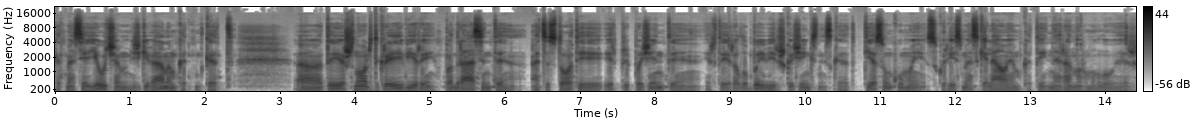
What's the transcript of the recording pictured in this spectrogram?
kad mes ją jaučiam, išgyvenam, kad, kad Tai aš noriu tikrai vyrai padrasinti, atsistoti ir pripažinti, ir tai yra labai vyriškas žingsnis, kad tie sunkumai, su kuriais mes keliaujam, kad tai nėra normalu ir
